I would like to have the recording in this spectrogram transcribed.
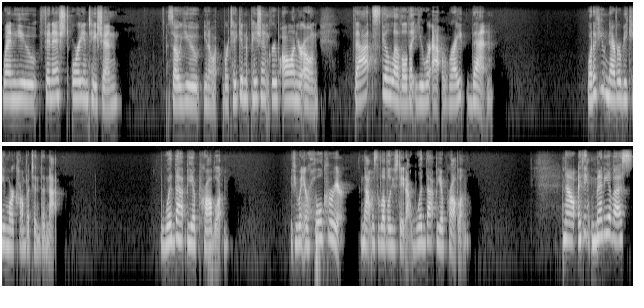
when you finished orientation? So you, you know, we're taking a patient group all on your own. that skill level that you were at right then, what if you never became more competent than that? Would that be a problem? If you went your whole career and that was the level you stayed at, would that be a problem? Now, I think many of us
